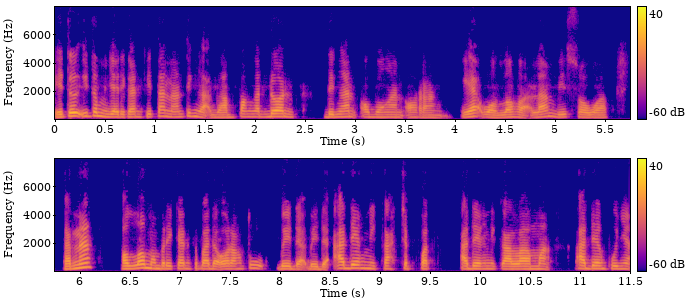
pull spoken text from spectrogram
Itu itu menjadikan kita nanti nggak gampang ngedon dengan omongan orang. Ya, wallahu a'lam bishawab. Karena Allah memberikan kepada orang tuh beda-beda. Ada yang nikah cepat, ada yang nikah lama, ada yang punya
